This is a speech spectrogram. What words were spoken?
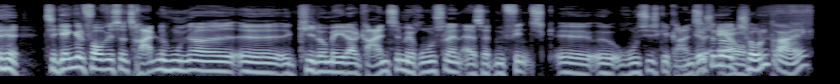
Til gengæld får vi så 1300 øh, kilometer grænse med Rusland, altså den finsk-russiske øh, grænse. Det er jo sådan noget tundra, ikke?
